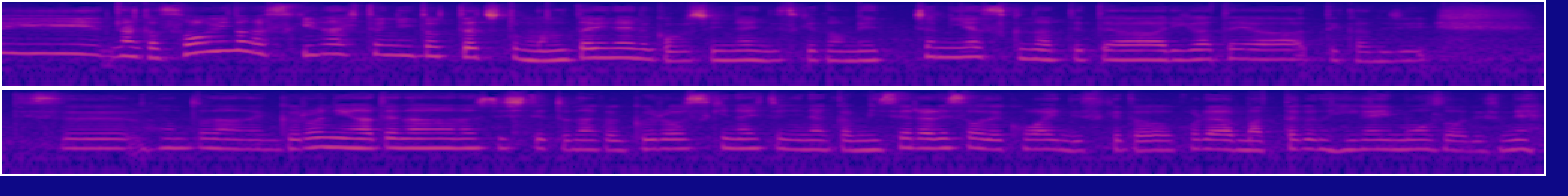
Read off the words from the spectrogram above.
い。なんかそういうのが好きな人にとってはちょっと物足りないのかもしれないんですけどめっちゃ見やすくなっててあありがたやって感じです。本当だね。グロ苦手な話してるとなんかグロ好きな人になんか見せられそうで怖いんですけどこれは全くの被害妄想ですね。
